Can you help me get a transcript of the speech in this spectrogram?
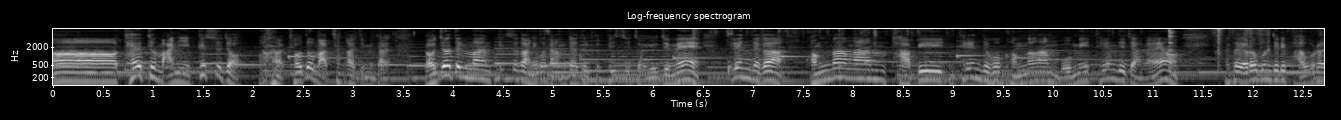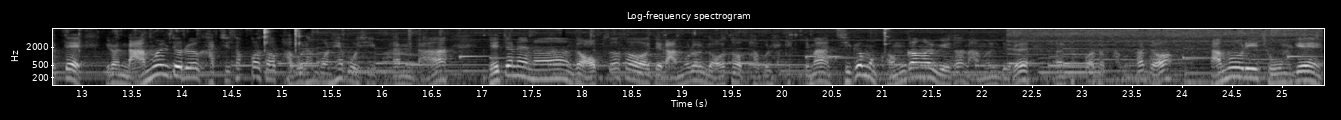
어, 다이어트 많이 필수죠. 저도 마찬가지입니다. 여자들만 필수가 아니고 남자들도 필수죠. 요즘에 트렌드가 건강한 밥이 트렌드고 건강한 몸이 트렌드잖아요. 그래서 여러분들이 밥을 할 때 이런 나물들을 같이 섞어서 밥을 한번 해보시기 바랍니다. 예전에는 그 없어서 이제 나물을 넣어서 밥을 했겠지만 지금은 건강을 위해서 나물들을 어, 섞어서 밥을 하죠. 나물이 좋은 게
